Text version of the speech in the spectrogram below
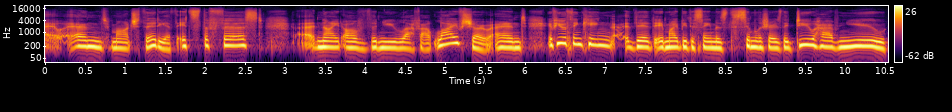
uh, and March 30th, it's the first uh, night of the new Laugh Out Live show. And if you're thinking that it might be the same as the similar shows, they do have new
